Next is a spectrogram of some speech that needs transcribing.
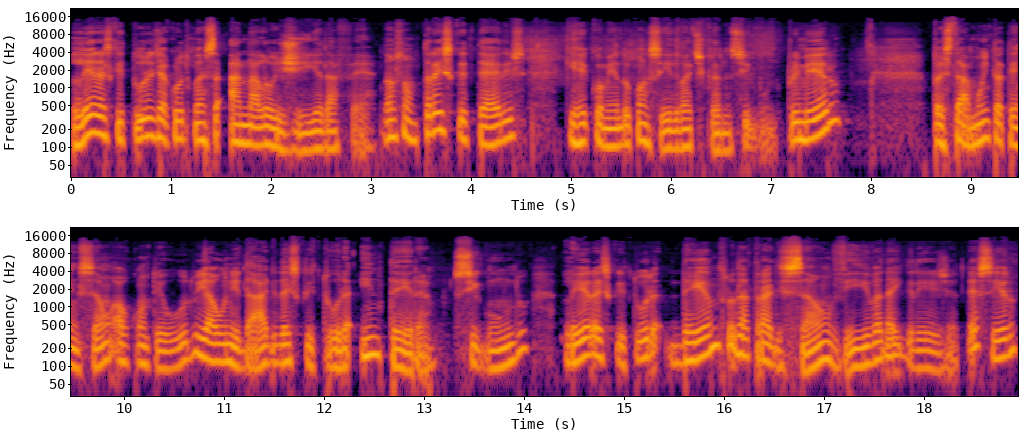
ler a Escritura de acordo com essa analogia da fé. Então, são três critérios que recomendo o Concílio Vaticano II. Primeiro, prestar muita atenção ao conteúdo e à unidade da Escritura inteira. Segundo, ler a Escritura dentro da tradição viva da Igreja. Terceiro,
